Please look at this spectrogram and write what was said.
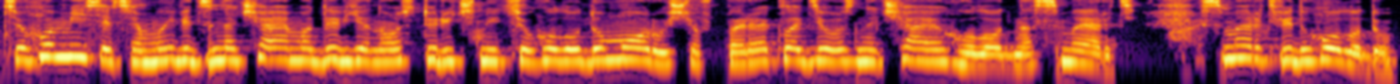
Цього місяця ми відзначаємо 90-ту річницю голодомору, що в перекладі означає голодна смерть. Смерть від голоду.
